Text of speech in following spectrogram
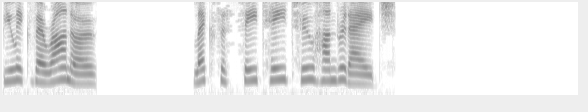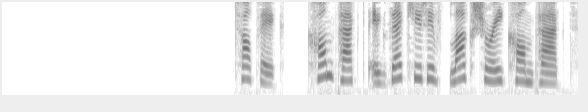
Buick Verano Lexus CT200H Topic: Compact Executive Luxury Compact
